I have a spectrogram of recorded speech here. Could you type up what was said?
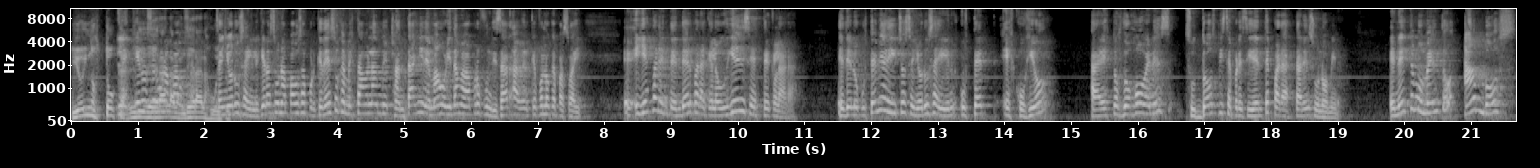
y hoy nos toca liderar la bandera de la juventud. Señor Usain, le quiero hacer una pausa porque de eso que me está hablando de chantaje y demás, ahorita me va a profundizar a ver qué fue lo que pasó ahí. Eh, y es para entender, para que la audiencia esté clara. Eh, de lo que usted me ha dicho, señor Usain, usted escogió a estos dos jóvenes, sus dos vicepresidentes, para estar en su nómina. En este momento, ambos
